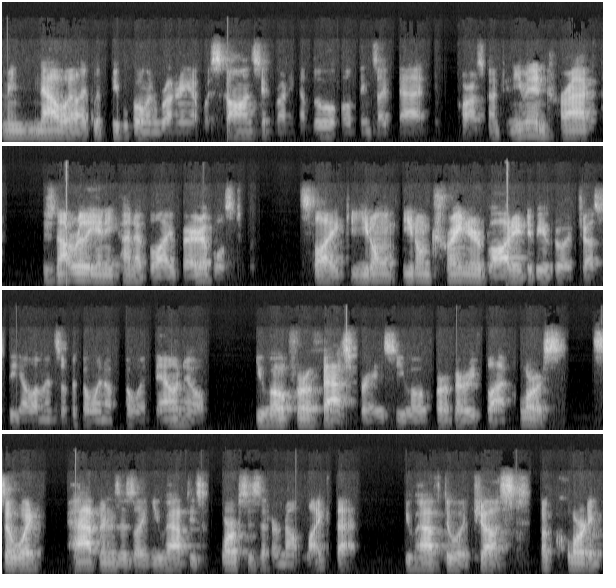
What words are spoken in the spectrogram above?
I mean now like with people going running at Wisconsin, running at Louisville, things like that, cross country, and even in track, there's not really any kind of like variables to it. It's like you don't you don't train your body to be able to adjust the elements of the going uphill and downhill. You hope for a fast race. You hope for a very flat course. So what happens is like you have these courses that are not like that. You have to adjust accordingly.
